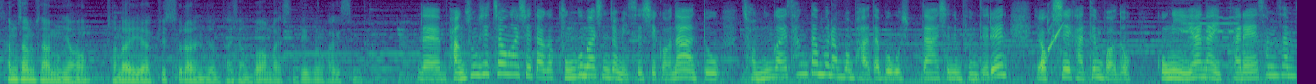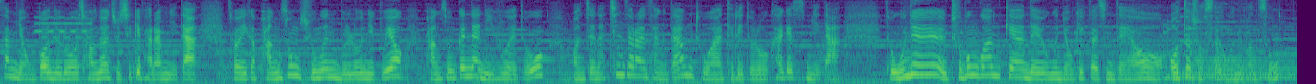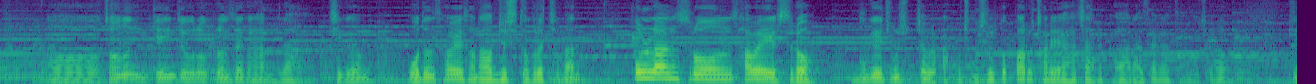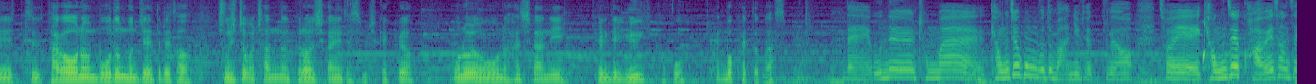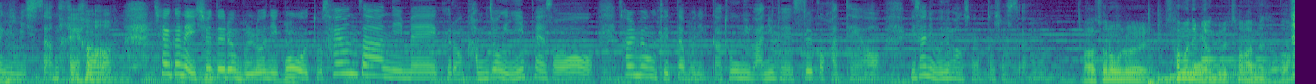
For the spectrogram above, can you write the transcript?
3330 전화 예약 필수라는 점 다시 한번 말씀드리도록 하겠습니다. 네, 방송 시청하시다가 궁금하신 점 있으시거나 또 전문가의 상담을 한번 받아보고 싶다 하시는 분들은 역시 같은 번호 022128에 3330번으로 전화 주시기 바랍니다. 저희가 방송 중은 물론이고요. 방송 끝난 이후에도 언제나 친절한 상담 도와드리도록 하겠습니다. 자, 오늘 두 분과 함께한 내용은 여기까지인데요. 어떠셨어요, 오늘 방송? 어, 저는 개인적으로 그런 생각합니다. 지금 모든 사회에서 나온 뉴스도 그렇지만 혼란스러운 사회일수록 무게 중심점을 갖고 정신을 똑바로 차려야 하지 않을까라는 생각이 드는 것처럼 이제 그 다가오는 모든 문제들에서 중심점을 찾는 그런 시간이 됐으면 좋겠고요. 오늘 오늘 한 시간이 굉장히 유익하고 행복했던 것 같습니다. 네. 네, 오늘 정말 경제 공부도 많이 됐고요. 저의 경제 과외 선생님이시잖아요. 최근의 이슈들은 물론이고 또 사연자님의 그런 감정에 이입해서 설명을 듣다 보니까 도움이 많이 됐을 것 같아요. 이사님 오늘 방송 어떠셨어요? 아, 저는 오늘 사모님 연기를 처음 하면서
